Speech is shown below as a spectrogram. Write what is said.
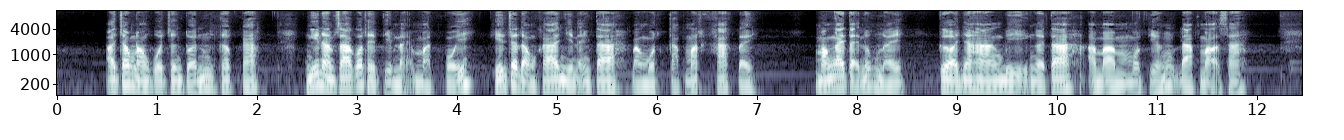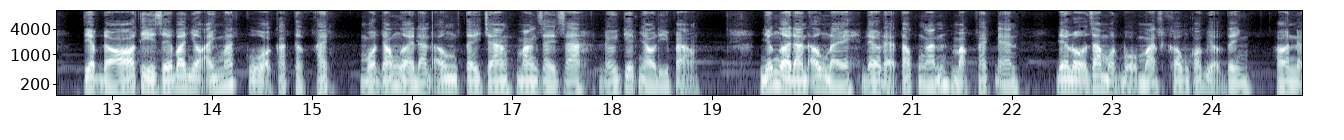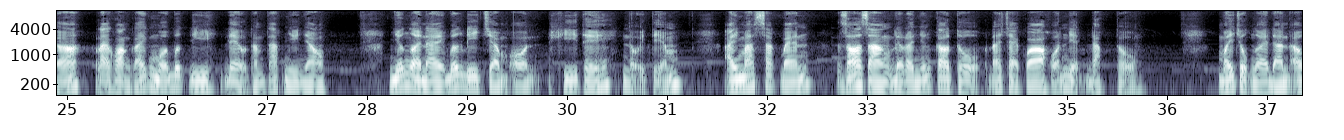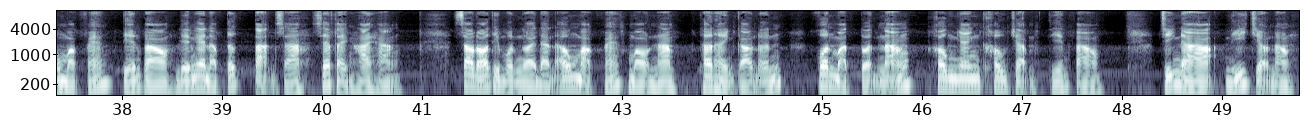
Ở trong lòng của Trương Tuấn gấp gáp, nghĩ làm sao có thể tìm lại mặt mũi, khiến cho Đồng Kha nhìn anh ta bằng một cặp mắt khác đây. Mà ngay tại lúc này, cửa nhà hàng bị người ta ầm ầm một tiếng đạp mở ra. Tiếp đó thì dưới bao nhiêu ánh mắt của các thực khách, một nhóm người đàn ông Tây Trang mang giày da lối tiếp nhau đi vào. Những người đàn ông này đều để tóc ngắn, mặc phách đen, đều lộ ra một bộ mặt không có biểu tình. Hơn nữa, lại khoảng cách mỗi bước đi đều thăm táp như nhau. Những người này bước đi trầm ổn, khí thế, nội tiếm, ánh mắt sắc bén, rõ ràng đều là những cao thủ đã trải qua huấn luyện đặc thù. Mấy chục người đàn ông mặc phép tiến vào liền ngay lập tức tản ra, xếp thành hai hàng. Sau đó thì một người đàn ông mặc vest màu nam, thân hình cao lớn, khuôn mặt tuấn lãng, không nhanh không chậm tiến vào. Chính là Lý Triệu Nông.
